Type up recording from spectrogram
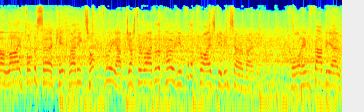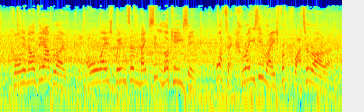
Are live from the circuit where the top three have just arrived on the podium for the prize-giving ceremony. Call him Fabio, call him El Diablo. He always wins and makes it look easy. What a crazy race from Quartararo.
